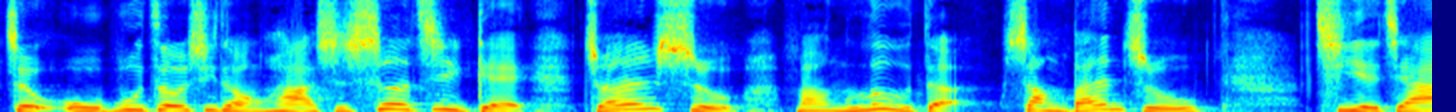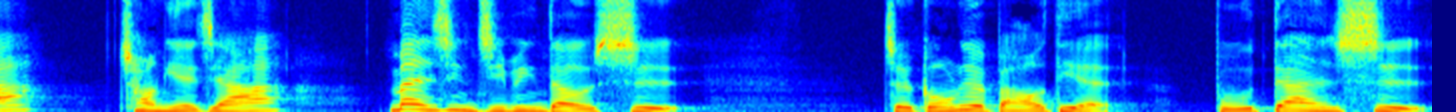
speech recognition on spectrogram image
这五步骤系统化是设计给专属忙碌的上班族、企业家、创业家。慢性疾病斗士，这攻略宝典不但是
